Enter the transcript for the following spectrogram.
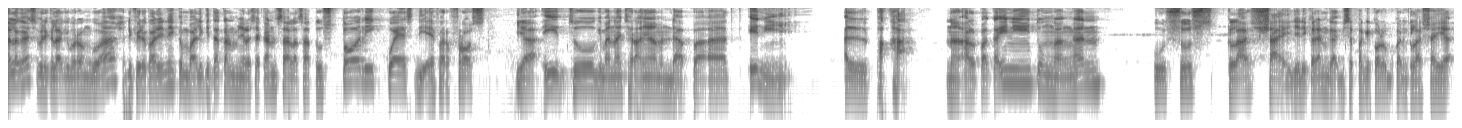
Halo guys, balik lagi bareng gua. Di video kali ini kembali kita akan menyelesaikan salah satu story quest di Everfrost yaitu gimana caranya mendapat ini alpaka. Nah, alpaka ini tunggangan khusus kelas shy. Jadi kalian nggak bisa pakai kalau bukan kelas shy ya.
